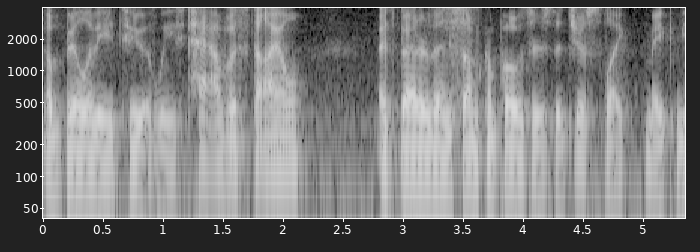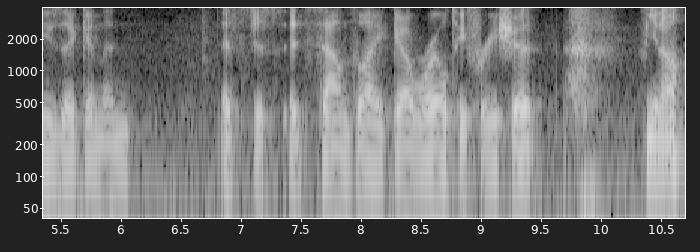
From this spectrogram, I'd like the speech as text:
ability to at least have a style. It's better than some composers that just like make music and then it's just it sounds like uh, royalty free shit, you know,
